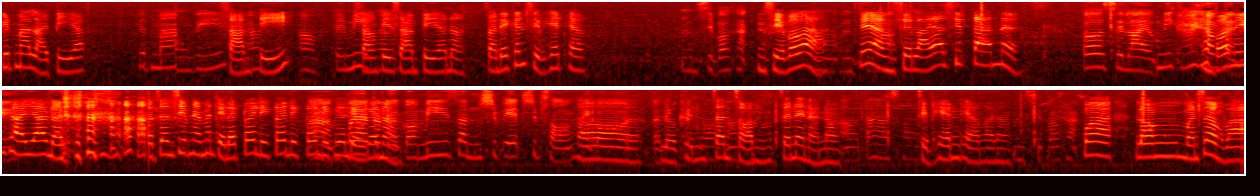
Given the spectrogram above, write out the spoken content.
ขึ้นมาหลายปีอะ ขึ้นมาสองปีสามปีอ๋อเดมี่สองปีสามปีอะเนาะตอนได้ขึ้นสิบเฮ็ดแถวอืมสิบแล้วค่ะ มันเสียบ่ว่าอ่ามันเสียเนี่ยมันเสียหลายอะสิบตันเนี่ย ก็สิไลายมีใครบ่มีใครยาวเนาะจันสิบเนี่ยมันเดี๋ยวละต้วยลิกต้วยลิกต้วยลิกเรื่อยๆกันเนาะเนาะก็มีสันสิบเอ็ดสิบสองอ๋อเราขึ้นจันจอมเส้นในนั้นเนาะอ๋อตั้งอาสองสิบเฮ็ดแถวอะเนาะอืมสิบแล้วค่ะว่าลองเหมือนเจังว่า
